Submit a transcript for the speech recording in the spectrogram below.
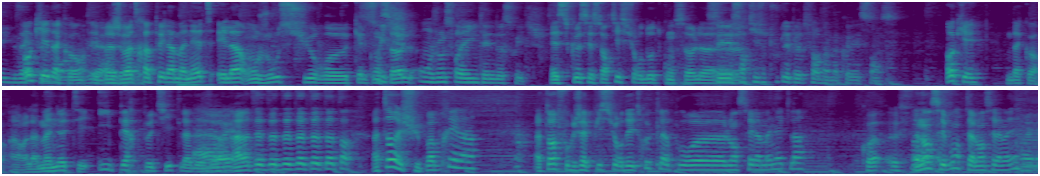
Exactement. Ok, d'accord. Et ben, je vais attraper la manette et là, on joue sur euh, quelle Switch. console? On joue sur la Nintendo Switch. Est-ce que c'est sorti sur d'autres consoles euh, C'est sorti sur toutes les plateformes à ma connaissance. Ok, d'accord. Alors la manette est hyper petite là Ah déjà. ouais. Ah, attends, attends, attends, attends, attends. Je suis pas prêt là. Attends, faut que j'appuie sur des trucs là pour euh, lancer la manette là. Quoi euh, Ah non, c'est bon, t'as lancé la manette Ouais.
